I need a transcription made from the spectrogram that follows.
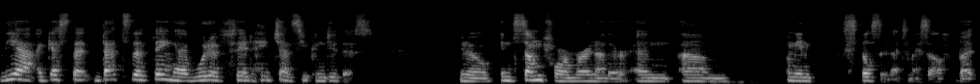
yeah, I guess that that's the thing. I would have said, "Hey, Jess, you can do this," you know, in some form or another. And um, I mean, still say that to myself, but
